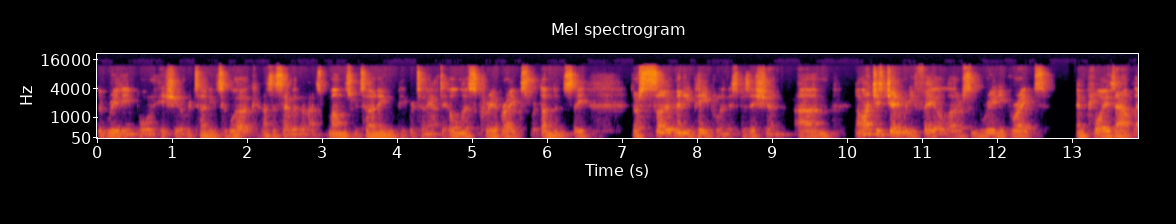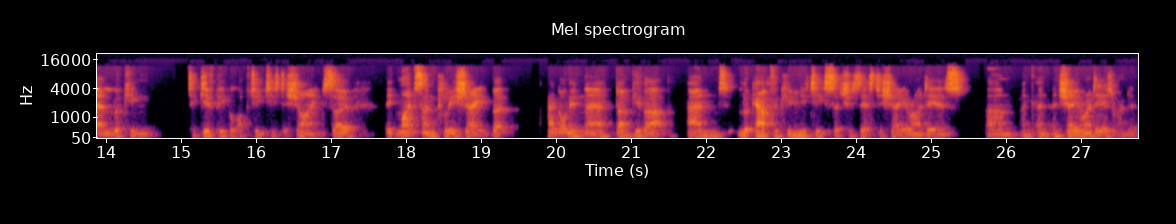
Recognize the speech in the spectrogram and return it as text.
the really important issue of returning to work. As I say, whether that's mums returning, people returning after illness, career breaks, redundancy. There are so many people in this position, um, and I just genuinely feel there are some really great employers out there looking to give people opportunities to shine. So it might sound cliche, but hang on in there, don't give up, and look out for communities such as this to share your ideas um, and, and, and share your ideas around it.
